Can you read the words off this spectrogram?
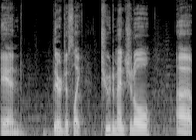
and they're just like two dimensional uh,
